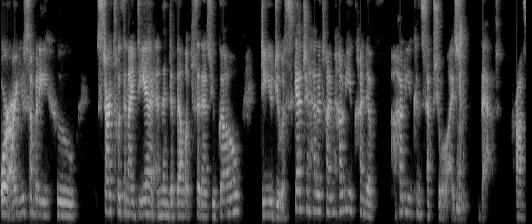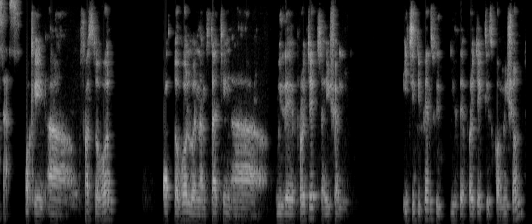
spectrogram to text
or are you somebody who starts with an idea and then develops it as you go? Do you do a sketch ahead of time? How do you kind of how do you conceptualize that process? Okay. Uh, first of all, first of all, when I'm starting uh, with a project, I usually it depends with if the project is commissioned.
